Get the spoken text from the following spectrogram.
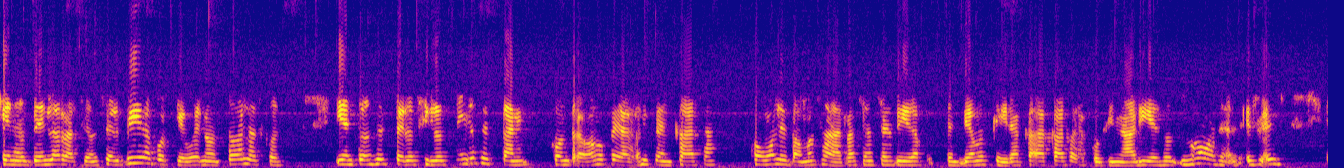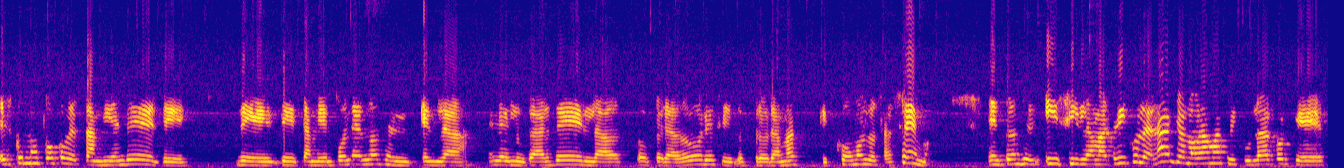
que nos den la ración servida porque bueno todas las cosas. Y entonces pero si los niños están con trabajo pedagógico en casa cómo les vamos a dar ración servida pues tendríamos que ir a cada casa a cocinar y eso no es, es, es como un poco de, también de, también ponernos en, en, la, en el lugar de los operadores y los programas, que cómo los hacemos. Entonces, y si la matrícula, no, yo no voy a matricular porque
